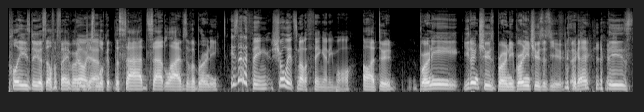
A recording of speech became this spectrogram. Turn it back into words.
please do yourself a favor and Oh, just yeah. look at the sad, sad lives of a brony. is that a thing? Surely it's not a thing anymore. Ah, dude, brony, you don't choose brony. Brony chooses you. Okay. These,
